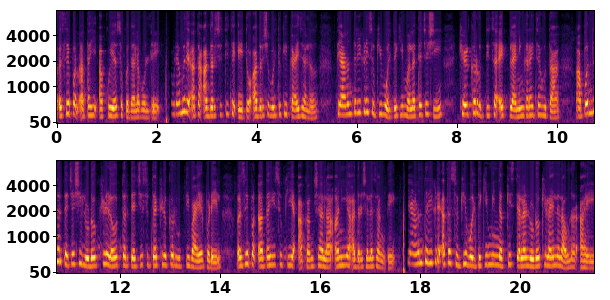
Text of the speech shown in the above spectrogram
असे पण आता ही अक्कू या सुखदाला बोलते. एवढ्यामध्ये आता आदर्श तिथे येतो. आदर्श बोलतो की काय झालं? त्यानंतर इकडे सुकी बोलते की मला त्याच्याशी खेळकर वृत्तीचा एक प्लॅनिंग करायचा होता. आपण जर त्याच्याशी लुडो खेळलो तर त्याची सुद्धा खेळकर वृत्ती बाहेर पडेल. असे पण आता ही सुखी या आकांक्षाला आणि या आदर्शाला सांगते. त्यानंतर इकडे आता सुखी बोलते की मी नक्कीच त्याला लुडो खेळायला लावणार आहे.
